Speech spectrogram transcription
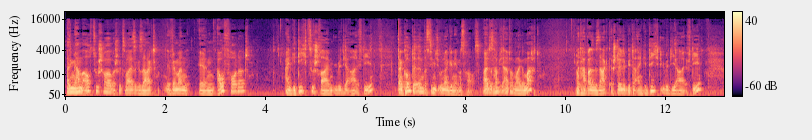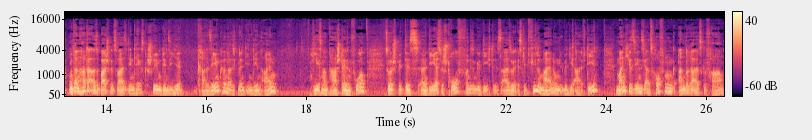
also mir haben auch Zuschauer beispielsweise gesagt, wenn man ähm, auffordert, ein Gedicht zu schreiben über die AfD, dann kommt da irgendwas ziemlich Unangenehmes raus. Also das habe ich einfach mal gemacht und habe also gesagt, erstelle bitte ein Gedicht über die AfD. Und dann hat er also beispielsweise den Text geschrieben, den Sie hier gerade sehen können. Also ich blende Ihnen den ein. Ich lese mal ein paar Stellen vor. Zum Beispiel das, äh, die erste Strophe von diesem Gedicht ist also, es gibt viele Meinungen über die AfD. Manche sehen sie als Hoffnung, andere als Gefahr.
